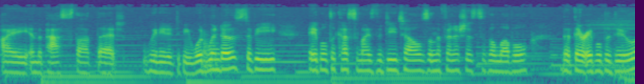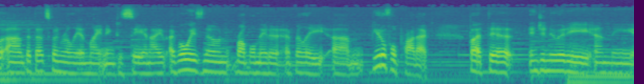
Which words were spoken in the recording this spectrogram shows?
I, in the past, thought that we needed to be wood windows to be able to customize the details and the finishes to the level that they're able to do, um, but that's been really enlightening to see. And I, have always known Brombal made a, a really um, beautiful product, but the ingenuity and the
